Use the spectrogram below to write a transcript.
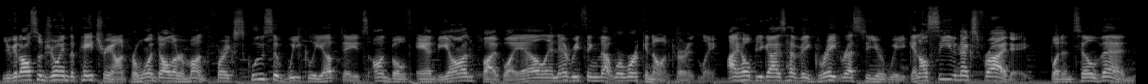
You can also join the Patreon for $1 a month for exclusive weekly updates on both and Beyond, 5YL, and everything that we're working on currently. I hope you guys have a great rest of your week, and I'll see you next Friday. But until then,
